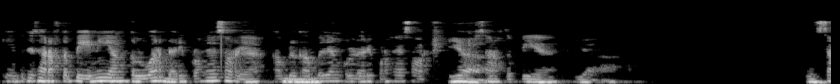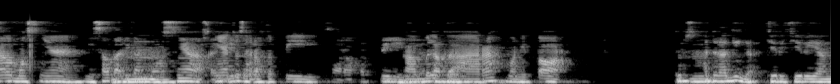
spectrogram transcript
Oke, berarti saraf tepi ini yang keluar dari prosesor ya. Kabel-kabel yang keluar dari prosesor. Iya, Saraf tepi ya. iya. Misal mouse-nya. Misal tadi kan Hmm. mouse-nya Mouse-nya kayak itu gitu. saraf tepi. saraf tepi. Kabel ya, ke arah monitor. Terus Hmm. ada lagi nggak ciri-ciri yang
